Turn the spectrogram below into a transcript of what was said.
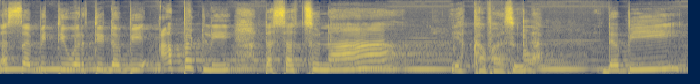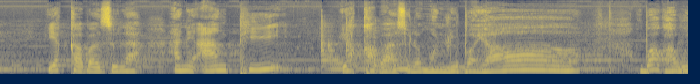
तसं भीतीवरती डबी आपटली तसा चुना एका बाजूला. डबी एका बाजूला. आणि अंगठी एका बाजूला म्हणली बया बघावं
